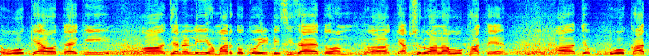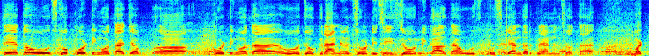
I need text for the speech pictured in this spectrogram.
वो क्या होता है कि जनरली हमारे को कोई डिसीज़ आया तो हम कैप्सूल वाला वो खाते हैं। जब वो खाते हैं तो उसको कोटिंग होता है जब कोटिंग होता है वो जो ग्रैन्यूल्स वो डिसीज़ जो निकालता है उस, उसके अंदर ग्रैन्यूल्स होता है। बट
